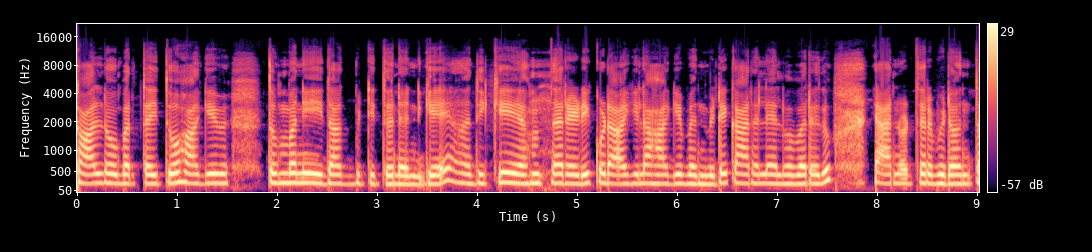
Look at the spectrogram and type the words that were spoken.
ಕಾಲು ನೋವು ಬರ್ತಾಯಿತ್ತು ಹಾಗೆ ತುಂಬಾ ಇದಾಗ್ಬಿಟ್ಟಿತ್ತು ನನಗೆ. ಅದಕ್ಕೆ ರೆಡಿ ಕೂಡ ಆಗಿಲ್ಲ. ಹಾಗೆ ಬಂದುಬಿಟ್ಟೆ. ಕಾರಲ್ಲೇ ಅಲ್ವಾ ಬರೋದು? ಯಾರು ನೋಡ್ತಾರೆ ಬಿಡು ಅಂತ.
